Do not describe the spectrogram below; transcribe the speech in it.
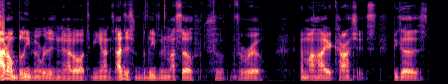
I don't believe in religion at all. To be honest, I just believe in myself for for real, and my higher conscience. Because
